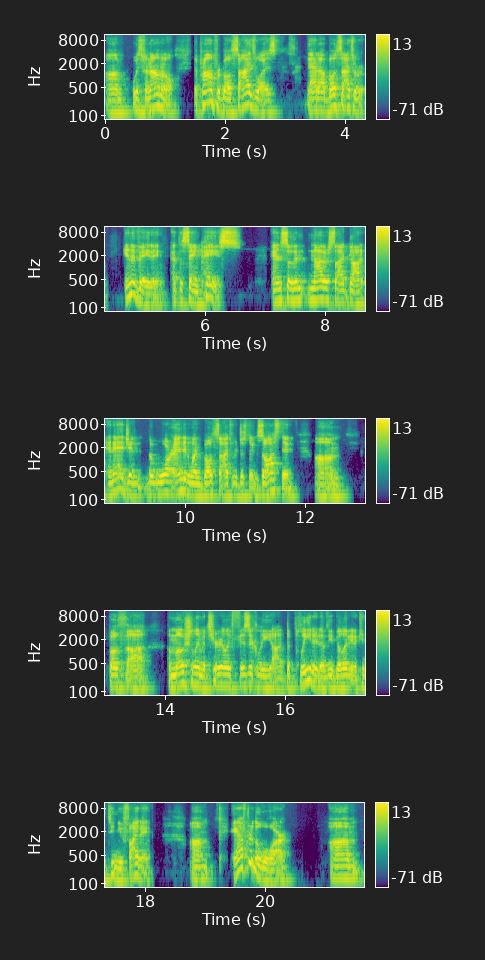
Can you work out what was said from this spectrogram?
um, was phenomenal. The problem for both sides was that uh, both sides were innovating at the same pace. And so then neither side got an edge, and the war ended when both sides were just exhausted, um, both uh, emotionally, materially, physically uh, depleted of the ability to continue fighting. Um, after the war, um,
